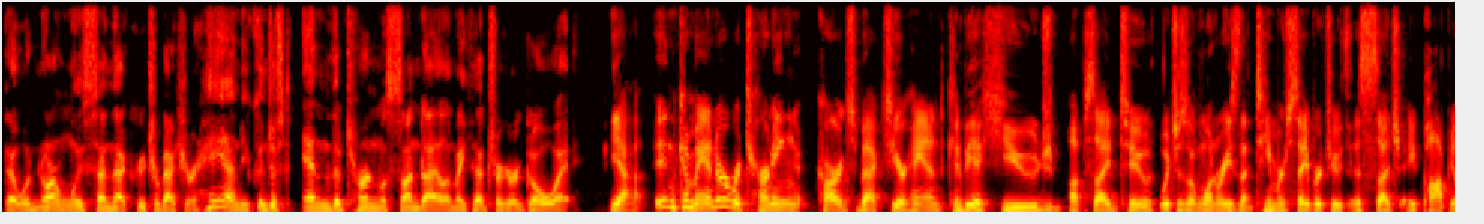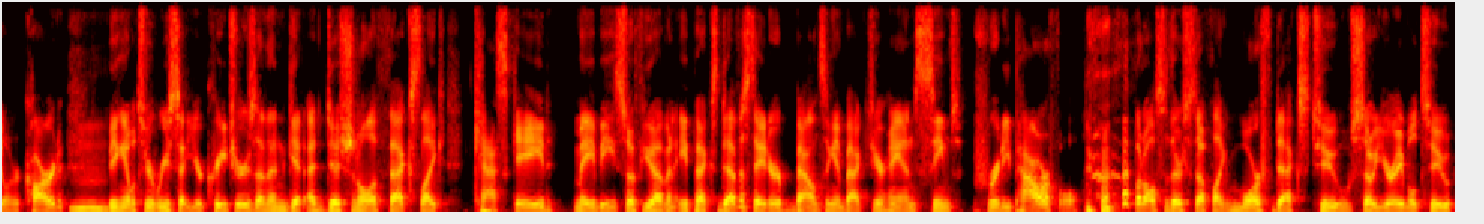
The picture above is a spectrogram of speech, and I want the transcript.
that would normally send that creature back to your hand, you can just end the turn with Sundial and make that trigger go away. Yeah, in Commander, returning cards back to your hand can be a huge upside too, which is one reason that Temur Sabertooth is such a popular card. Mm. Being able to reset your creatures and then get additional effects like Cascade, maybe. So if you have an Apex Devastator, bouncing it back to your hand seems pretty powerful. but also there's stuff like Morph decks too, so you're able to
